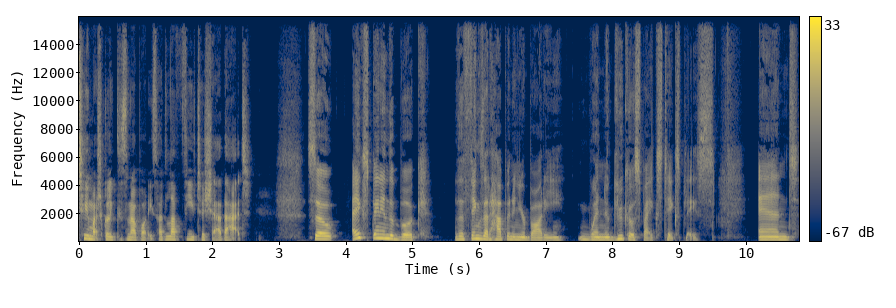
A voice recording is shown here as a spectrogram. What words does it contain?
too much glucose in our body. So I'd love for you to share that. So I explain in the book the things that happen in your body when a glucose spikes takes place. And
